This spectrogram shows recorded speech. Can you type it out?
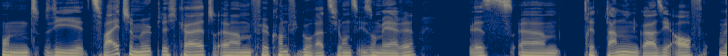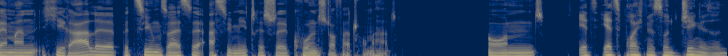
Und die zweite Möglichkeit ähm, für Konfigurationsisomere ist, ähm, tritt dann quasi auf, wenn man chirale bzw. asymmetrische Kohlenstoffatome hat. Und Jetzt, jetzt bräuchten wir so ein Jingle, so ein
